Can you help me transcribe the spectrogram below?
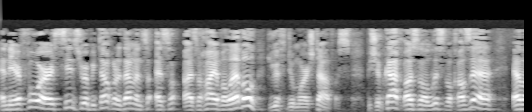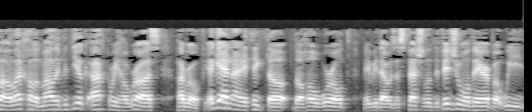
And therefore, since your bitachon is done as, as, as, a high of a level, you have to do more shtafas. Again, I think the the whole world, maybe that was a special individual there, but we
